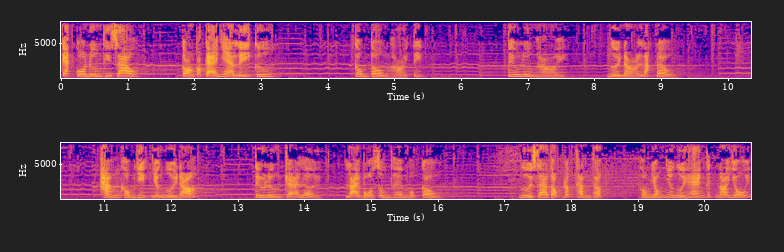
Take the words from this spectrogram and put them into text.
Các cô nương thì sao? Còn có cả nhà Lý Cương. Công Tôn hỏi tiếp. Tiêu Lương hỏi, người nọ lắc đầu. Hắn không giết những người đó. Tiêu Lương trả lời, lại bổ sung thêm một câu. Người xa tộc rất thành thật, không giống như người Hán thích nói dối.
